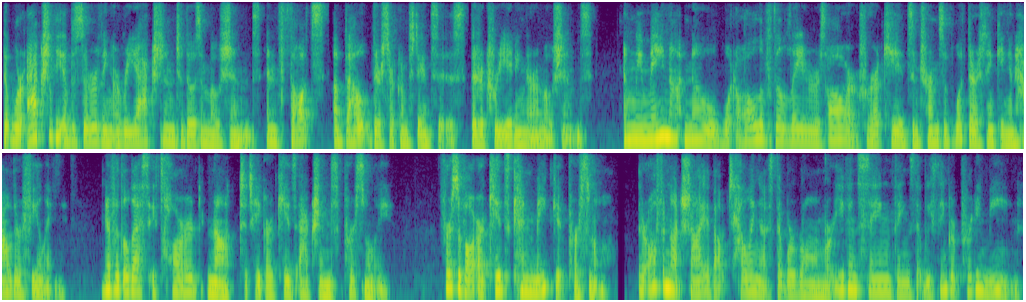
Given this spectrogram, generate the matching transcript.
that we're actually observing a reaction to those emotions and thoughts about their circumstances that are creating their emotions. And we may not know what all of the layers are for our kids in terms of what they're thinking and how they're feeling. Nevertheless, it's hard not to take our kids' actions personally. First of all, our kids can make it personal. They're often not shy about telling us that we're wrong or even saying things that we think are pretty mean.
